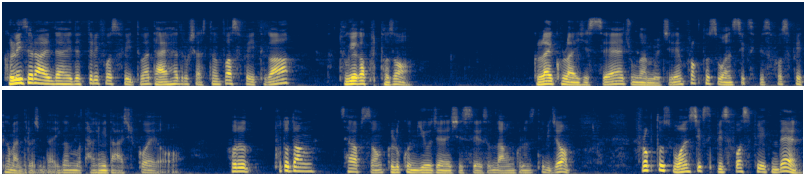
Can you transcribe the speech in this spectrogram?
글리세랄데하이드 3포스페이트와 다이하이드록시아스톤 포스페이트가 두 개가 붙어서 글라이콜라이시스의 중간 물질인 프럭토스 1,6-비스 포스페이트가 만들어집니다. 이건 뭐 당연히 다 아실 거예요. 포도, 포도당 세합성 글루콘 니오제네시스에서 나온 그런 스텝이죠. 프럭토스 1,6-비스 포스페이트인데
